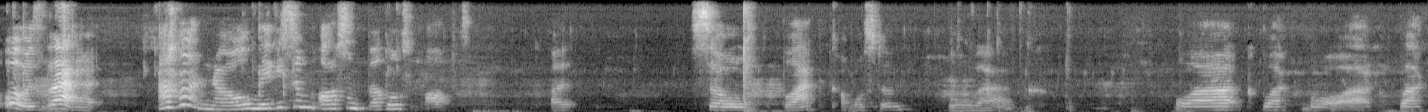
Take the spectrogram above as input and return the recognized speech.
What was that? I don't know. Maybe some awesome bubbles popped. So black cobblestone, black, black, black, black, black,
